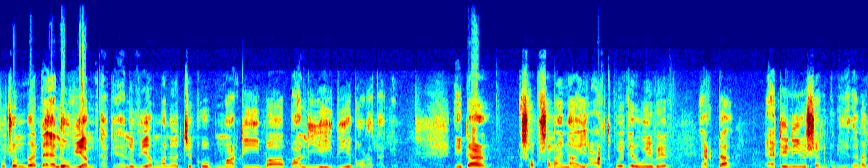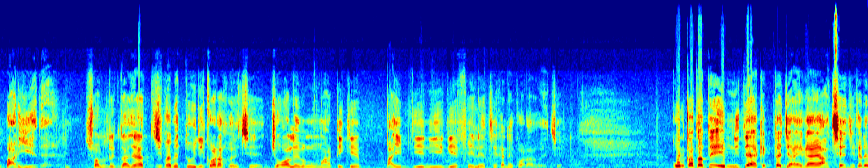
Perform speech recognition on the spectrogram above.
প্রচণ্ড একটা অ্যালোভিয়াম থাকে। অ্যালোভিয়াম মানে হচ্ছে খুব মাটি বা বালি এই দিয়ে ভরা থাকে। এটার সবসময় না এই আর্থকুয়েকের ওয়েভের একটা অ্যাটেনিউশন করিয়ে দেয় মানে বাড়িয়ে দেয়। সল্টলেক রাজারহাট যেভাবে তৈরি করা হয়েছে, জল এবং মাটিকে পাইপ দিয়ে নিয়ে গিয়ে ফেলে সেখানে করা হয়েছে। কলকাতাতে এমনিতে এক একটা জায়গায় আছে যেখানে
